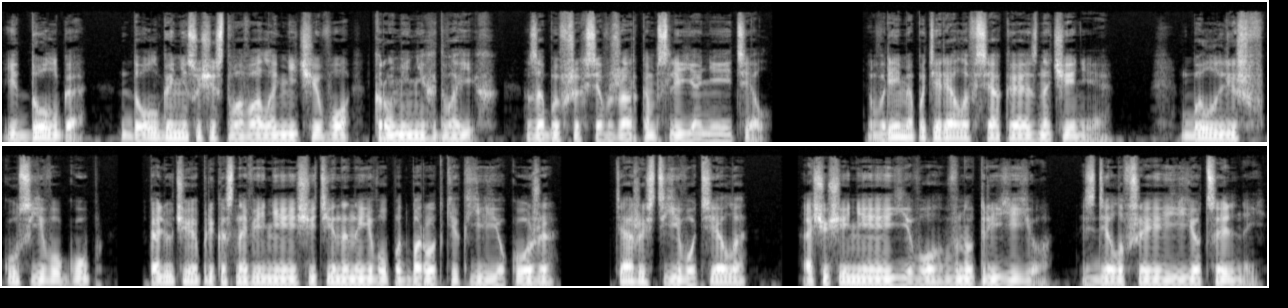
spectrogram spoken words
И долго, долго не существовало ничего, кроме них двоих, забывшихся в жарком слиянии тел. Время потеряло всякое значение. Был лишь вкус его губ, колючее прикосновение щетины на его подбородке к ее коже, тяжесть его тела, ощущение его внутри ее, сделавшее ее цельной.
